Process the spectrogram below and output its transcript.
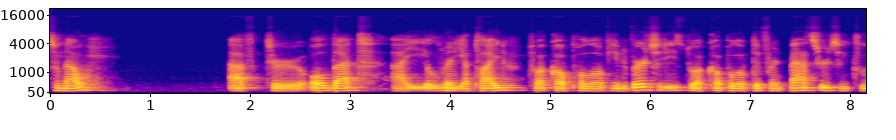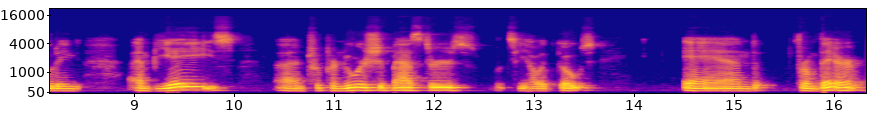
So now, after all that, I already applied to a couple of universities, to a couple of different masters, including MBAs, entrepreneurship masters. Let's see how it goes. And from there,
